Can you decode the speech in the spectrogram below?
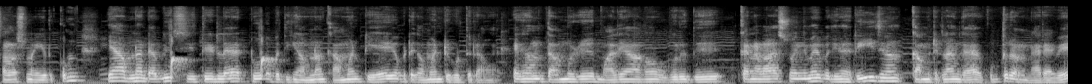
சந்தோஷமா இருக்கும். ஏன் அப்படின்னா டபிள்யூசி த்ரீல டூல பார்த்தீங்க அப்படின்னா கமெண்ட் ஏகப்பட்ட கமெண்ட் கொடுத்துருக்காங்க ஏகம் தமிழ் மலையாளம் உருது கன்னடா ஸோ இந்த மாதிரி பார்த்தீங்கன்னா ரீஜனல் கமெண்ட்லாம் இங்கே கொடுத்துருவாங்க நிறையவே.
